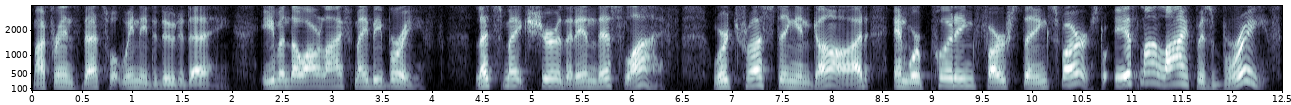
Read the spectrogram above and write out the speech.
My friends, that's what we need to do today. Even though our life may be brief, let's make sure that in this life we're trusting in God and we're putting first things first. If my life is brief,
